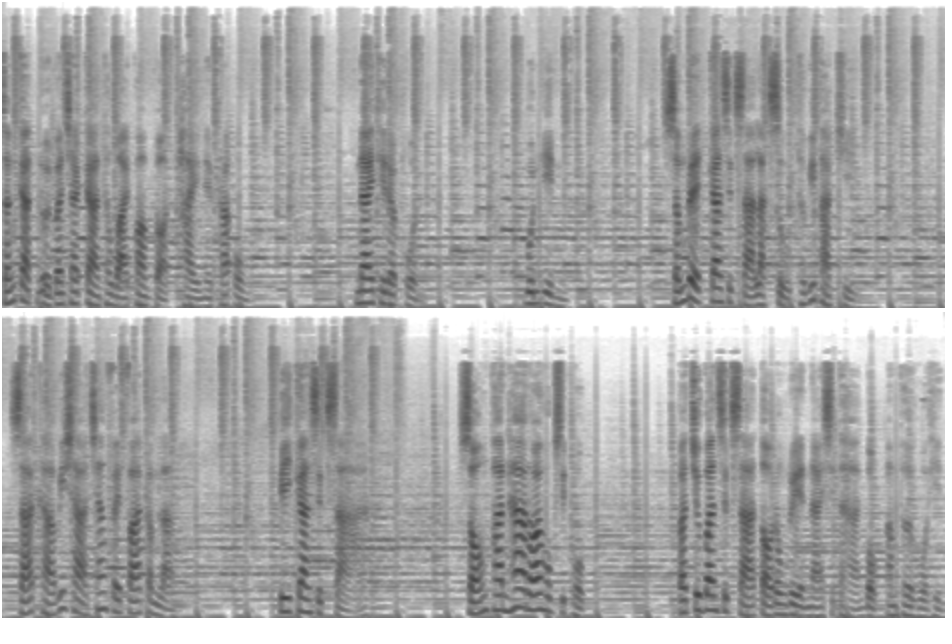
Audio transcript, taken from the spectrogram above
สังกัดหน่วยบัญชาการถวายความปลอดภัยในพระองค์ นายธีรพล บุญอิน สำเร็จการศึกษาหลักสูตรทวิภาคี สาขาวิชาช่างไฟฟ้ากำลัง ปีการศึกษา 2566 ปัจจุบันศึกษาต่อโรงเรียนนายสิทหารบกอำเภอหัวหิน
